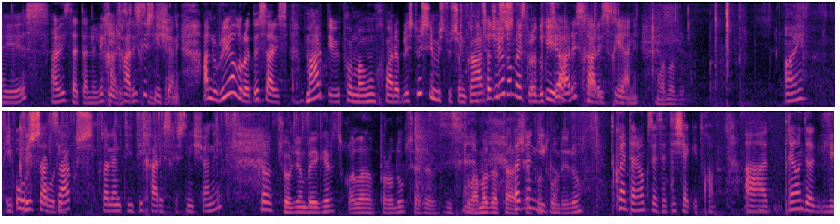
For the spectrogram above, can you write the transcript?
აი ეს არის დატანილი ხარისხის ნიშანი. ანუ რეალურად ეს არის მარტივი ფორმა მომხმარებლისთვის, იმისთვის რომ გაარჩიოს, რომ ეს პროდუქცია არის ხარისხიანი. აი იფურსაც აქვს ძალიან დიდი ხარისხის ნიშანი. და ჯორჯან ბეიკერის ყველა პროდუქცია ის ლამაზადაა შეფუთული რომ თქვენთან მოქვს ესეთი შეკითხვა. აა დღევანდელი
